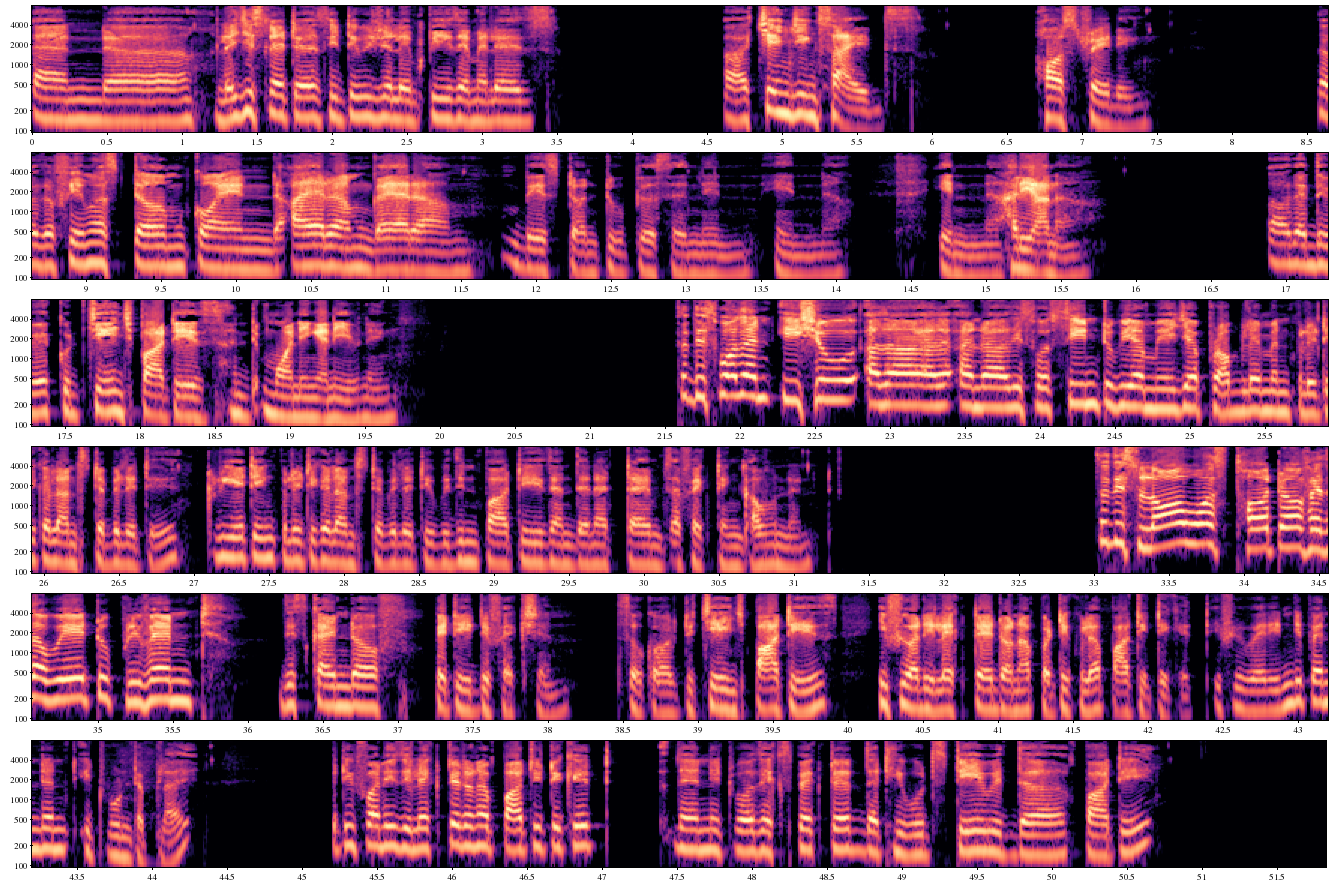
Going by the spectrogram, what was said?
and uh, legislators, individual MPs, MLAs, changing sides, horse trading. So the famous term coined Ayaram Gayaram based on two person in in uh, in Haryana uh, that they could change parties morning and evening. So this was an issue, uh, and uh, this was seen to be a major problem in political instability, creating political instability within parties and then at times affecting government. So this law was thought of as a way to prevent this kind of petty defection so-called to change parties if you are elected on a particular party ticket. If you were independent, it wouldn't apply. But if one is elected on a party ticket, then it was expected that he would stay with the party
